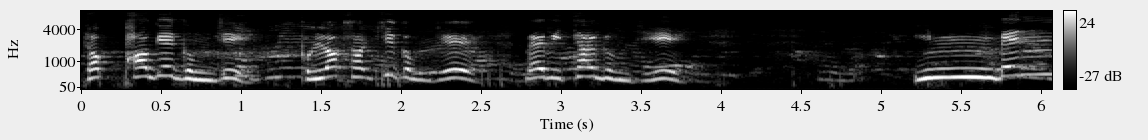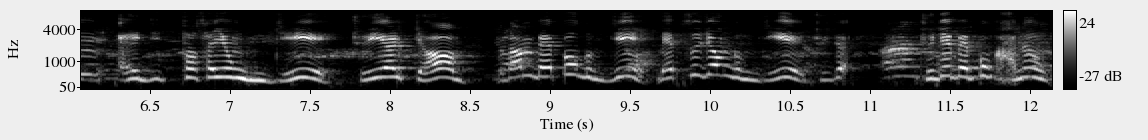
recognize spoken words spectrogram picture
벽 파괴 금지 블럭 설치 금지 맵 이탈 금지 인벤 에디터 사용 금지 주의할 점 부담 배포 금지 맵 수정 금지 주제, 주제 배포 가능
